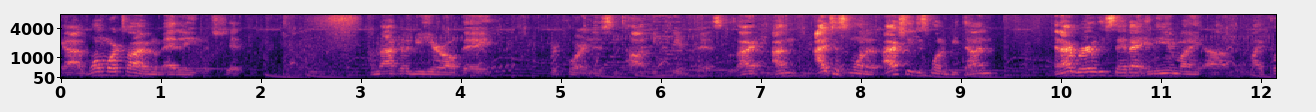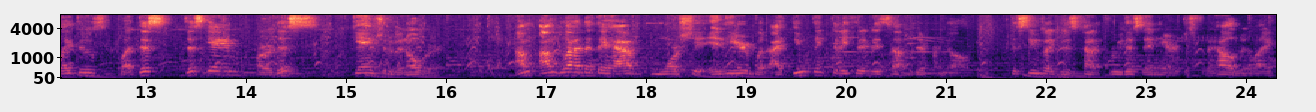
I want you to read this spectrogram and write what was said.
god, one more time and I'm editing this shit. I'm not gonna be here all day recording this and talking and getting pissed because I I'm I just want to I actually just want to be done, and I rarely say that in any of my uh, my playthroughs. But this this game or this game should have been over. I'm I'm glad that they have more shit in here, but I do think that they could have did something different though. This seems like they just kind of threw this in here just for the hell of it. Like,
